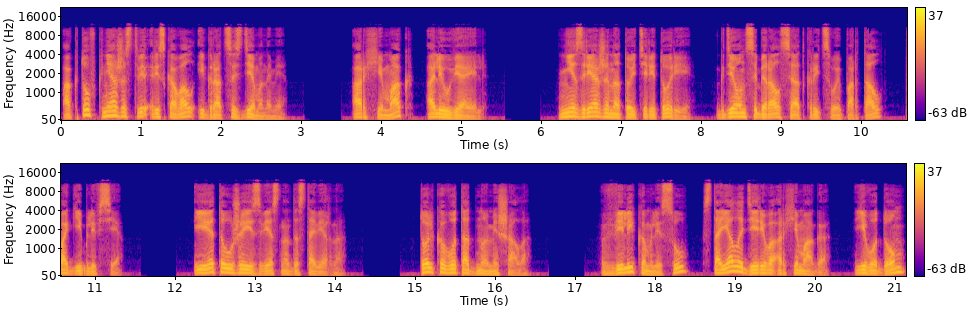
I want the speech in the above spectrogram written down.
А кто в княжестве рисковал играться с демонами? Архимаг Алиувиаэль. Не зря же на той территории, где он собирался открыть свой портал, погибли все. И это уже известно достоверно. Только вот одно мешало. В великом лесу стояло дерево Архимага, его дом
